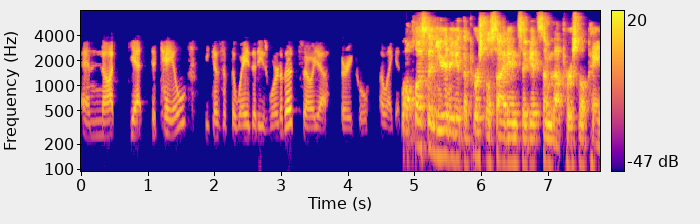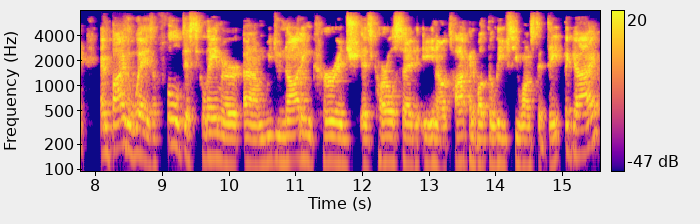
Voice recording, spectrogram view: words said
and not get detailed because of the way that he's worded it. So yeah, very cool. I like it. Well, plus then you're going to get the personal side in to get some of that personal pain. And by the way, as a full disclaimer, um, we do not encourage, as Karl said, you know, talking about the Leafs, he wants to date the guy.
